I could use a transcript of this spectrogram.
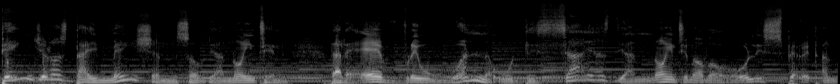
dangerous dimensions of the anointing that everyone who desires the anointing of the Holy Spirit and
